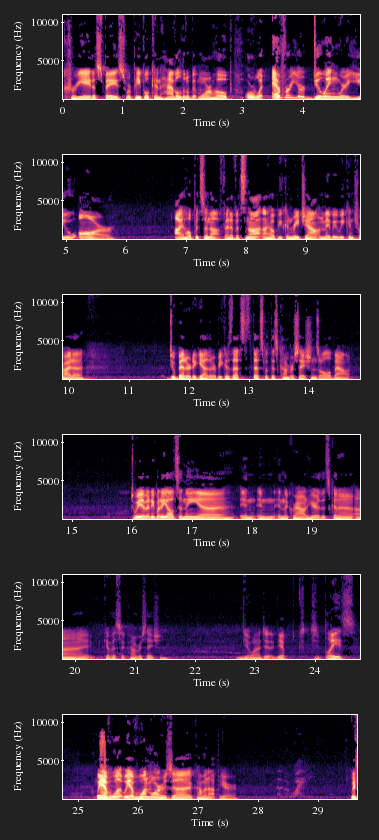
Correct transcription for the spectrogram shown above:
create a space where people can have a little bit more hope, or whatever you're doing where you are, I hope it's enough. And if it's not, I hope you can reach out and maybe we can try to do better together because that's that's what this conversation's all about. Do we have anybody else in the uh, in, in in the crowd here that's going to uh, give us a conversation? You want to do? Yep, please. We have one. We have one more who's uh, coming up here. Another white. Which,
